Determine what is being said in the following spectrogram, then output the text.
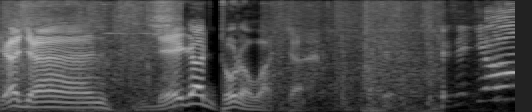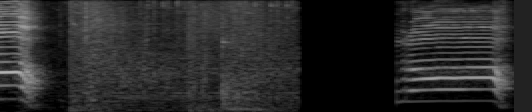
짜잔, 내가 돌아왔다. 개새끼야! 얘들아!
